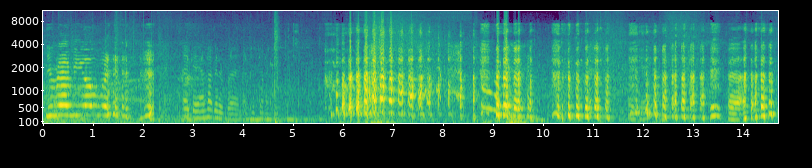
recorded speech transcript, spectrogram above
you ran me over! Okay, I'm not gonna run. I'm just gonna. Oh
